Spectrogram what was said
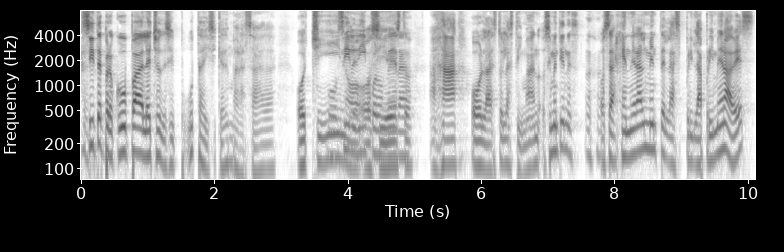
sí te preocupa el hecho de decir, puta, ¿y si queda embarazada? O chino, o si, le di por donde era. esto. Ajá, o la estoy lastimando. ¿Sí me entiendes? O sea, generalmente las, la primera vez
